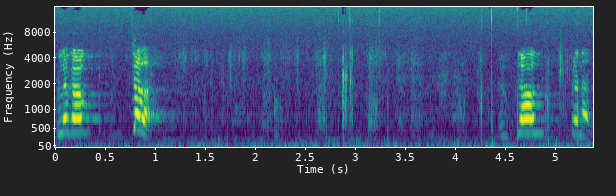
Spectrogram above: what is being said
belakang. Jalan. Belakang, kanan.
